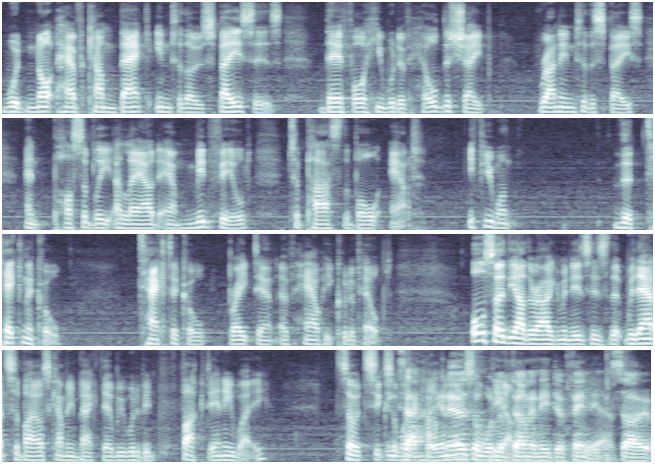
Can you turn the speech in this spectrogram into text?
would not have come back into those spaces, therefore he would have held the shape, run into the space, and possibly allowed our midfield to pass the ball out. If you want the technical, tactical breakdown of how he could have helped. Also, the other argument is is that without Ceballos coming back there, we would have been fucked anyway. So it's six Exactly, of and one. half Özil wouldn't have other. done any defending. Yeah. So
